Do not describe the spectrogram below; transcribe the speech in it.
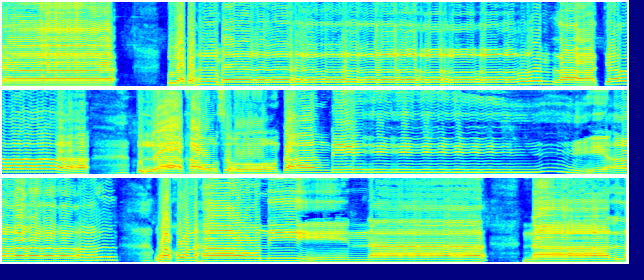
นะ เปื่อบอเมินลาจ้าเปื่อเข้าสู่ตังดีอันว่าคนเฮานี่นา นาเล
